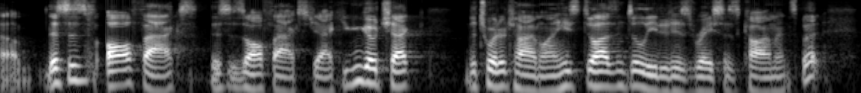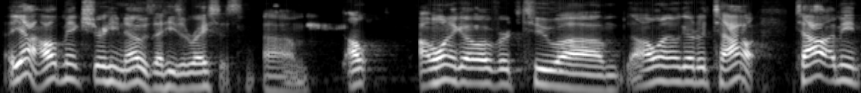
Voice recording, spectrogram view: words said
Um, this is all facts. This is all facts, Jack. You can go check the Twitter timeline. He still hasn't deleted his racist comments, but uh, yeah, I'll make sure he knows that he's a racist. Um, I'll, I want to go over to um, I want to go to Tao. Tao, I mean,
